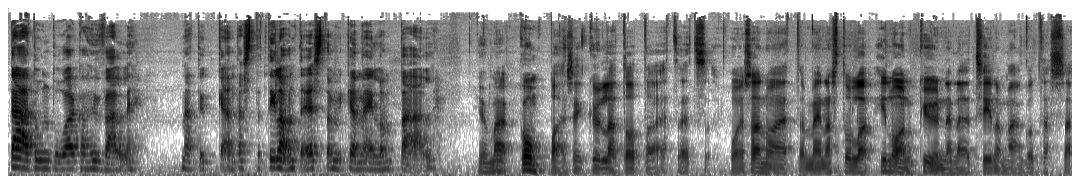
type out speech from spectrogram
tämä tuntuu aika hyvälle mä tykkään tästä tilanteesta, mikä meillä on päällä. Joo, mä komppaisin kyllä tota, että, että voin sanoa, että meinas tulla ilon kyyneleet silmään, kun tässä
